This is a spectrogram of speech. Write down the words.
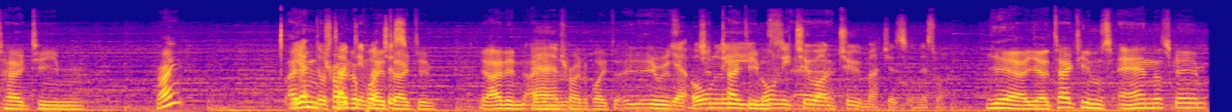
tag team, right? I Yeah, didn't try to play matches. tag team. Yeah, I didn't. I didn't Um, try to play. T- it was Yeah, only tag teams. only two uh, on two matches in this one. Yeah, yeah, tag teams and this game.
